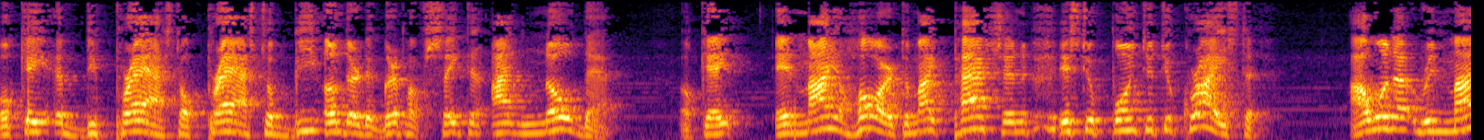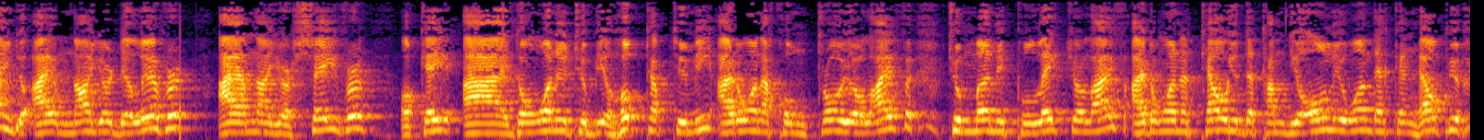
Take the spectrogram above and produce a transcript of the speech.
okay, uh, depressed, oppressed, to be under the grip of Satan. I know that. Okay? In my heart, my passion is to point you to Christ. I want to remind you, I am not your deliverer. I am not your savior. Okay. I don't want you to be hooked up to me. I don't want to control your life, to manipulate your life. I don't want to tell you that I'm the only one that can help you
